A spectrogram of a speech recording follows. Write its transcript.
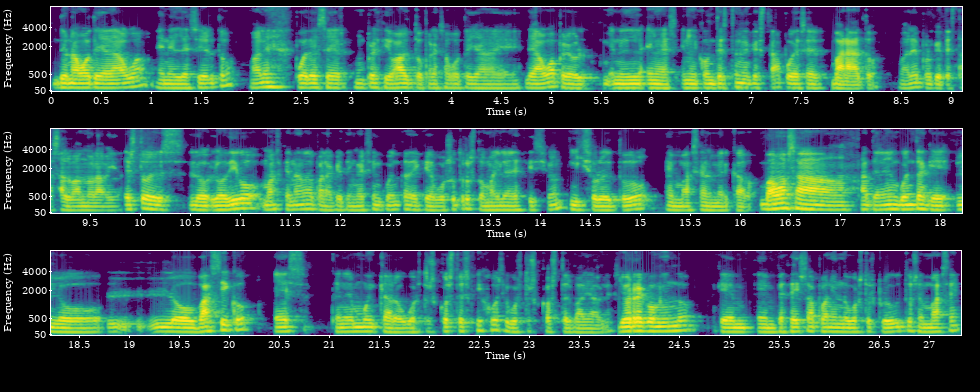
de una botella de agua en el desierto, ¿vale? Puede ser un precio alto para esa botella de, agua, pero en el, contexto en el que está puede ser barato, ¿vale? Porque te está salvando la vida. Esto es, lo, digo más que nada para que tengáis en cuenta de que vosotros tomáis la decisión y sobre todo en base al mercado. Vamos a, tener en cuenta que lo básico es tener muy claro vuestros costes fijos y vuestros costes variables. Yo recomiendo que em, empecéis a poniendo vuestros productos en base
